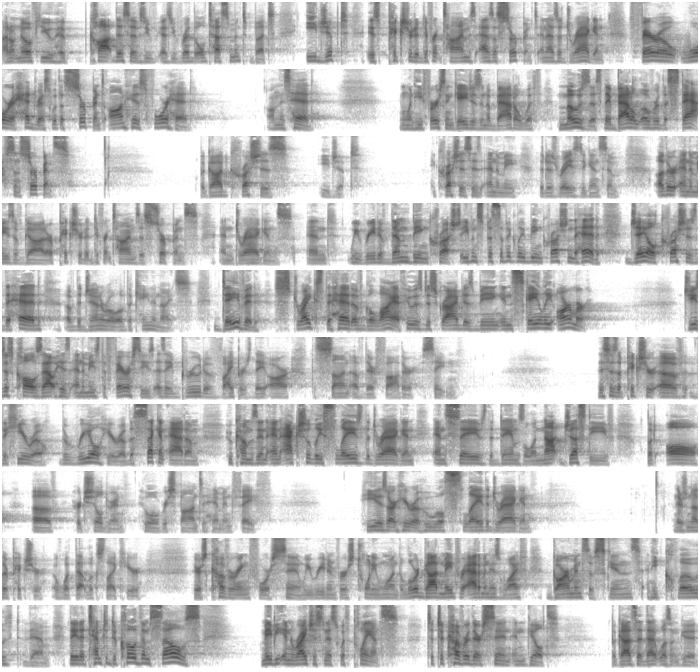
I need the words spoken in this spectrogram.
I don't know if you have caught this as you've, as you've read the Old Testament, but Egypt is pictured at different times as a serpent and as a dragon. Pharaoh wore a headdress with a serpent on his forehead, on his head. And when he first engages in a battle with Moses, they battle over the staffs and serpents. But God crushes Egypt. He crushes his enemy that is raised against him. Other enemies of God are pictured at different times as serpents and dragons. And we read of them being crushed, even specifically being crushed in the head. Jael crushes the head of the general of the Canaanites. David strikes the head of Goliath, who is described as being in scaly armor. Jesus calls out his enemies, the Pharisees, as a brood of vipers. They are the son of their father, Satan. This is a picture of the hero, the real hero, the second Adam who comes in and actually slays the dragon and saves the damsel, and not just Eve, but all of her children who will respond to him in faith. He is our hero who will slay the dragon. And there's another picture of what that looks like here. There's covering for sin. We read in verse 21 The Lord God made for Adam and his wife garments of skins, and he clothed them. They had attempted to clothe themselves, maybe in righteousness with plants, to, to cover their sin and guilt. But God said that wasn't good.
